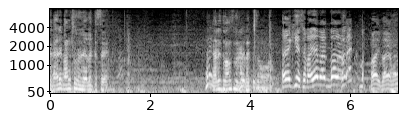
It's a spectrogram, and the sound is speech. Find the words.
গাড়ি ভাঙচুর হয়ে লাগতেছে গাড়ি তো ভাঙচুর হয়ে লাগতেছে কি আছে ভাই ভাই আমার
